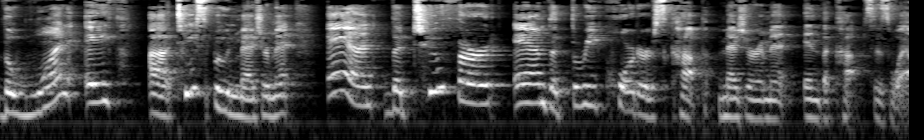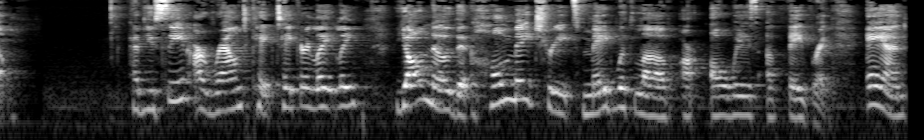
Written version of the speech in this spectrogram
the 1 8 uh, teaspoon measurement and the 2 third and the 3 quarters cup measurement in the cups as well. Have you seen our round cake taker lately? Y'all know that homemade treats made with love are always a favorite. And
